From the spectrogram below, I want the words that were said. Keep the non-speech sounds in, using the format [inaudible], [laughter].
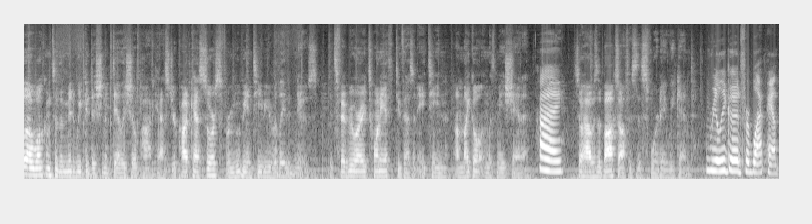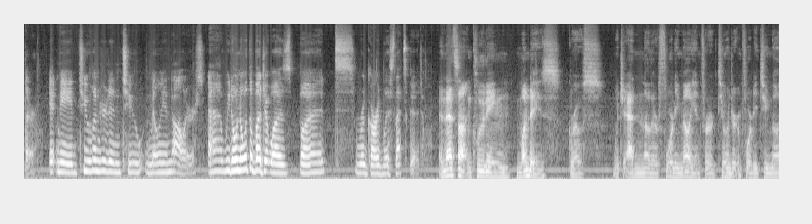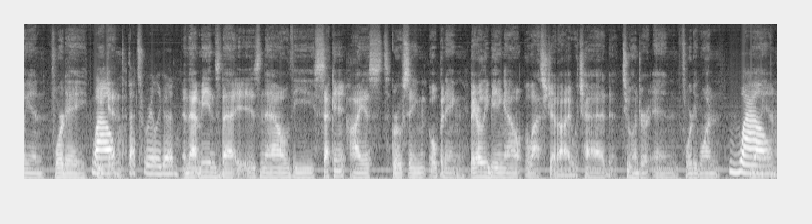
Hello, welcome to the midweek edition of Daily Show Podcast, your podcast source for movie and TV related news. It's February 20th, 2018. I'm Michael, and with me is Shannon. Hi. So, how was the box office this four day weekend? Really good for Black Panther. It made $202 million. Uh, we don't know what the budget was, but regardless, that's good. And that's not including Monday's gross, which added another 40 million for 242 million four day weekend. Wow. weekend. That's really good. And that means that it is now the second highest grossing opening, barely beating out The Last Jedi, which had 241 Wow. million.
